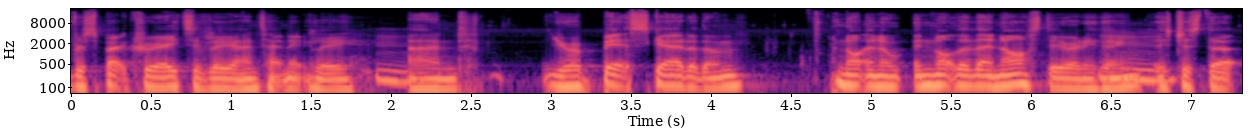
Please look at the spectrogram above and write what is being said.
respect creatively and technically, Mm. and you're a bit scared of them. Not in a, not that they're nasty or anything. Mm. It's just that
